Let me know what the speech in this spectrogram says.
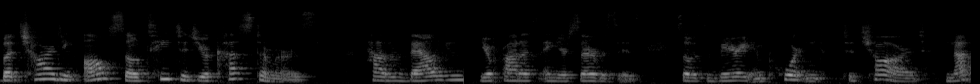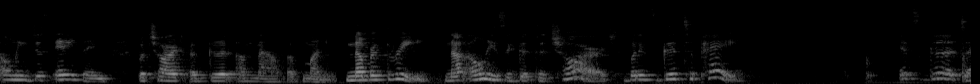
but charging also teaches your customers how to value your products and your services so it's very important to charge not only just anything, but charge a good amount of money. Number three, not only is it good to charge, but it's good to pay. It's good to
